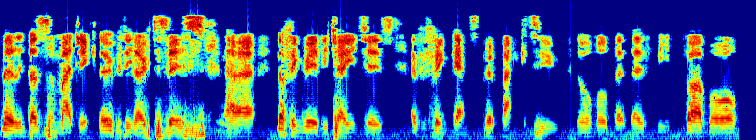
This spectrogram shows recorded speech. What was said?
Merlin does some magic, nobody notices, uh, nothing really changes, everything gets put back to normal, but there's been far more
